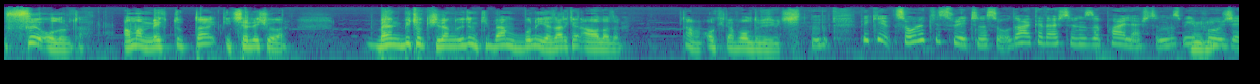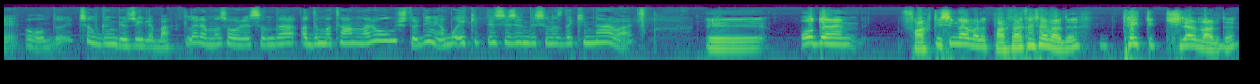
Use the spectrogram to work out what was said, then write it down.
sığ olurdu. Ama mektupta içselleşiyorlar. Ben birçok kişiden duydum ki ben bunu yazarken ağladım. Tamam o kitap oldu bizim için. Peki sonraki süreç nasıl oldu? Arkadaşlarınızla paylaştınız. Bir Hı hı. proje oldu. Çılgın gözüyle baktılar ama sonrasında adım atanlar olmuştur değil mi? Yani bu ekipte sizin dışınızda kimler var? Ee, o dönem farklı isimler vardı, farklı arkadaşlar vardı. Tek tük kişiler vardı.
